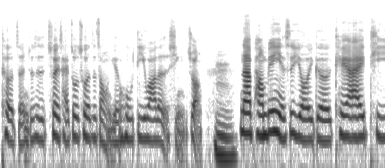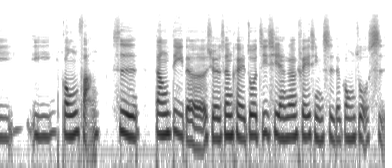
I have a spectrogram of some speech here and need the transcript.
特征，就是所以才做出了这种圆弧低洼的形状。嗯，那旁边也是有一个 KIT 一工坊是。当地的学生可以做机器人跟飞行式的工作室，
